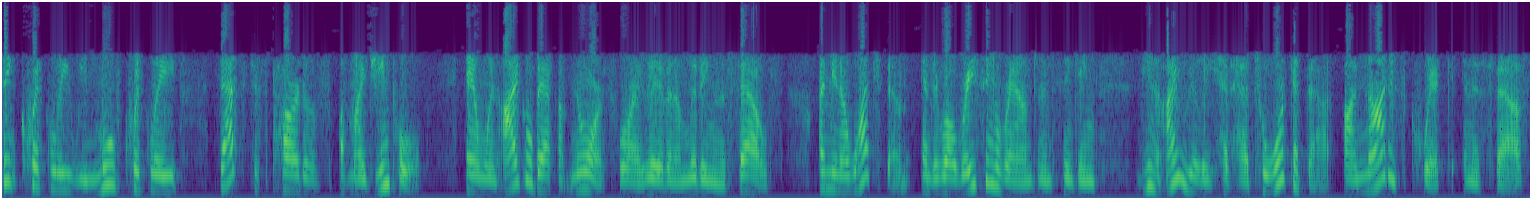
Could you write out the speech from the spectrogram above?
think quickly, we move quickly. That's just part of, of my gene pool. And when I go back up north where I live and I'm living in the south, I mean, I watch them and they're all racing around and I'm thinking, man, I really have had to work at that. I'm not as quick and as fast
